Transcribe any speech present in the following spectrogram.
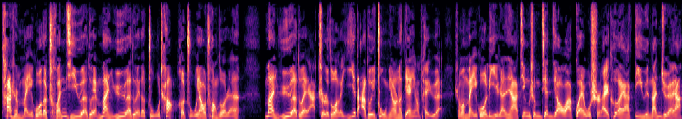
他是美国的传奇乐队鳗鱼乐队的主唱和主要创作人。鳗鱼乐队啊，制作了一大堆著名的电影配乐，什么《美国丽人》呀、《惊声尖叫》啊、《怪物史莱克》呀、《地狱男爵》呀，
